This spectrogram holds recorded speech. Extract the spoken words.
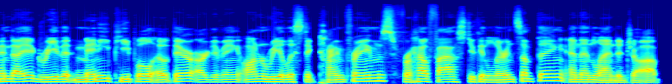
And I agree that many people out there are giving unrealistic timeframes for how fast you can learn something and then land a job.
